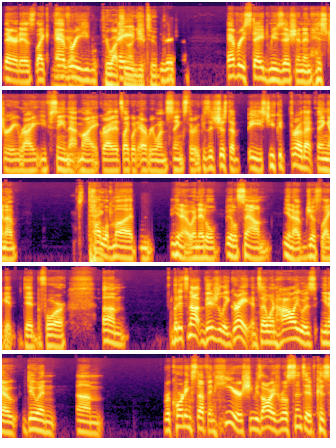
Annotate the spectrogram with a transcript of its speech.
there it is, like There you every If you're watching on YouTube, musician- every stage musician in history, right? You've seen that mic, right? It's like what everyone sings through because it's just a beast. You could throw that thing in a puddle of mud, and, you know, and it'll it'll sound, you know, just like it did before. Um, but it's not visually great. And so when Holly was, you know, doing um recording stuff in here, she was always real sensitive because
